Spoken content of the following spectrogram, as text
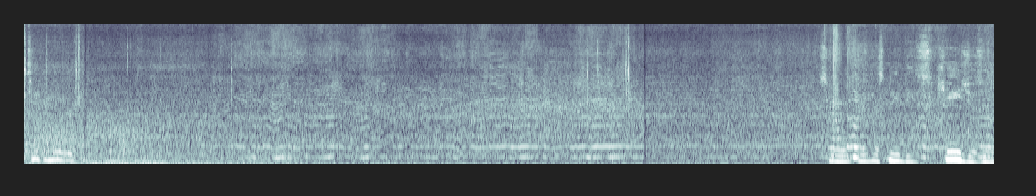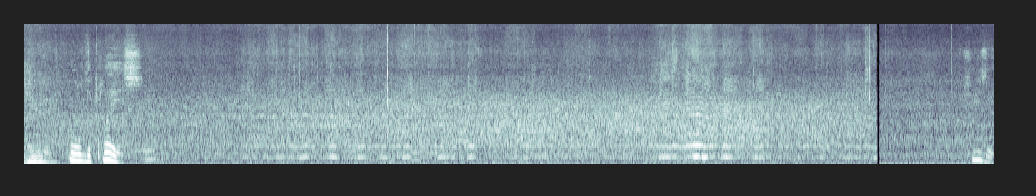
Take them over. So I just need these cages in here to hold the place. She's a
